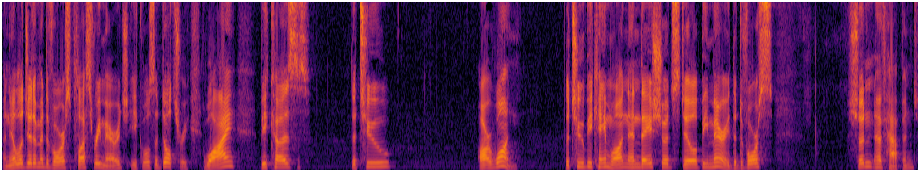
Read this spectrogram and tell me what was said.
an illegitimate divorce plus remarriage equals adultery. Why? Because the two are one. The two became one, and they should still be married. The divorce shouldn't have happened.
